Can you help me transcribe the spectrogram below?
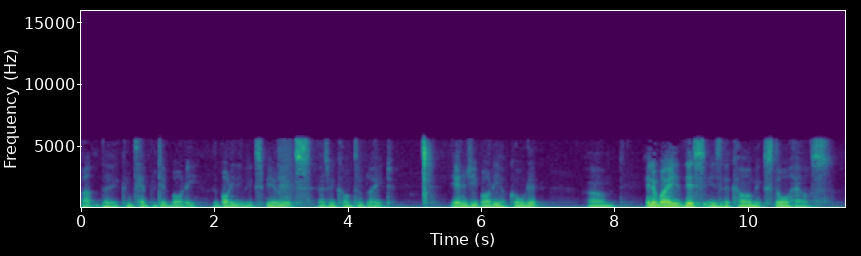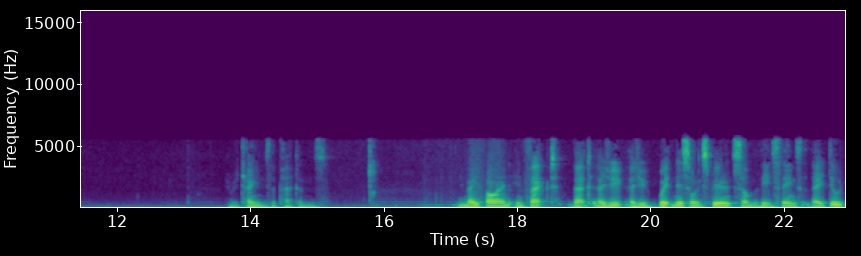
but the contemplative body, the body that we experience as we contemplate. The energy body, I've called it. Um, in a way, this is the karmic storehouse. It retains the patterns you may find, in fact, that as you as you witness or experience some of these things, they do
